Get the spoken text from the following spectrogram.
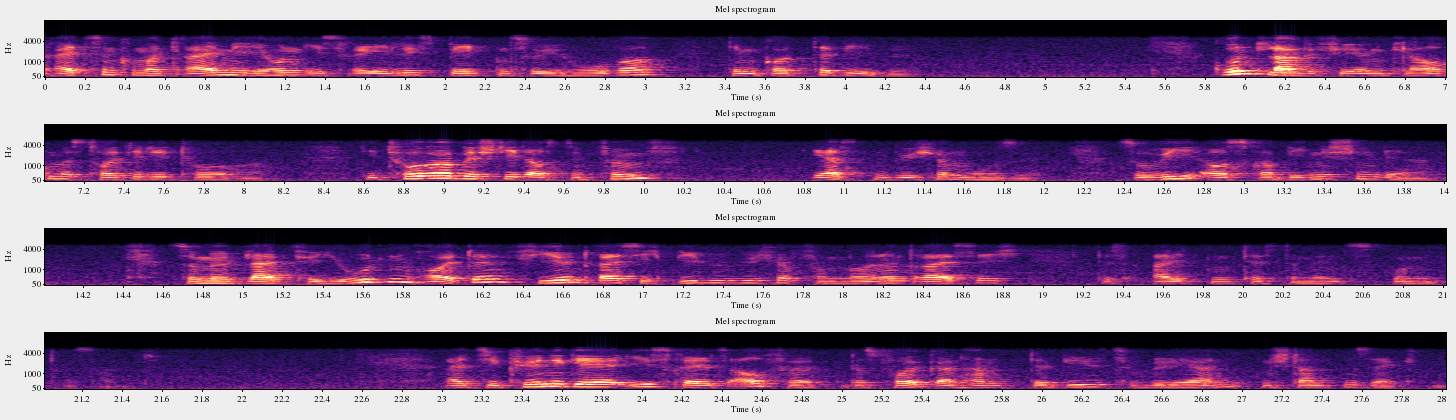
13,3 Millionen Israelis beten zu Jehova, dem Gott der Bibel. Grundlage für ihren Glauben ist heute die Tora. Die Tora besteht aus den fünf ersten Büchern Mose sowie aus rabbinischen Lehren. Somit bleibt für Juden heute 34 Bibelbücher von 39 des Alten Testaments uninteressant. Als die Könige Israels aufhörten, das Volk anhand der Bibel zu belehren, entstanden Sekten.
